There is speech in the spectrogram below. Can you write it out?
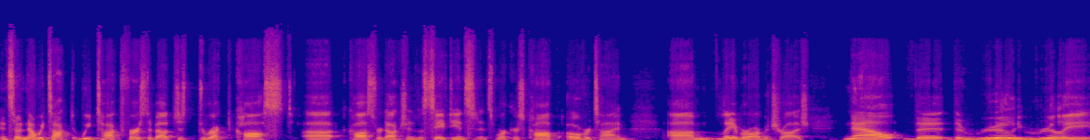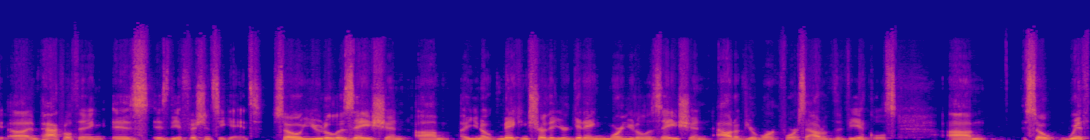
and so now we talked we talked first about just direct cost uh, cost reductions with safety incidents, workers' comp, overtime, um, labor arbitrage. Now the the really really uh, impactful thing is is the efficiency gains. So utilization, um, uh, you know, making sure that you're getting more utilization out of your workforce, out of the vehicles. Um, so with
